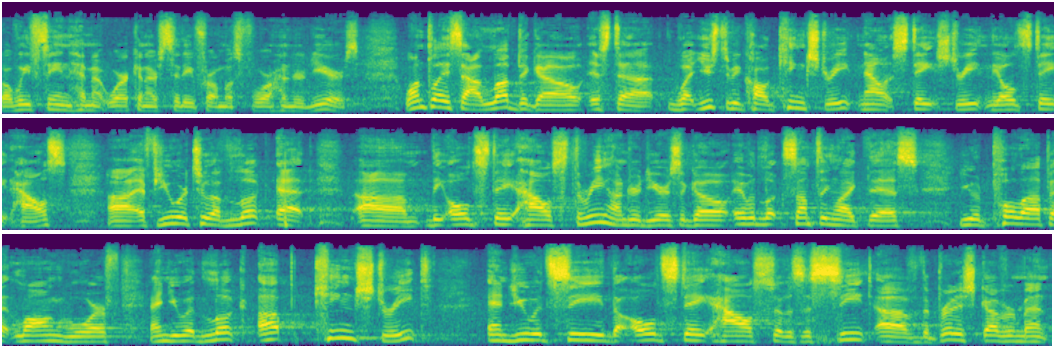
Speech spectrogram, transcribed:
but we've seen him at work in our city for almost 400 years. One place I'd love to go is to what used to be called King Street, now it's State Street in the old State House. Uh, if you were to have looked at um, the old State House 300 years ago, it would look something like this. You would pull up at Long Wharf, and you would look up King Street, and you would see the old state house. It was the seat of the British government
